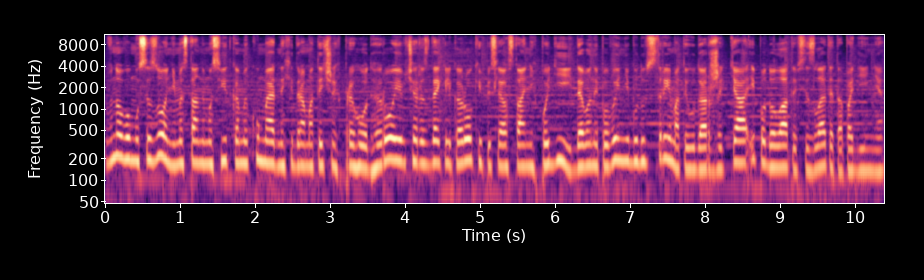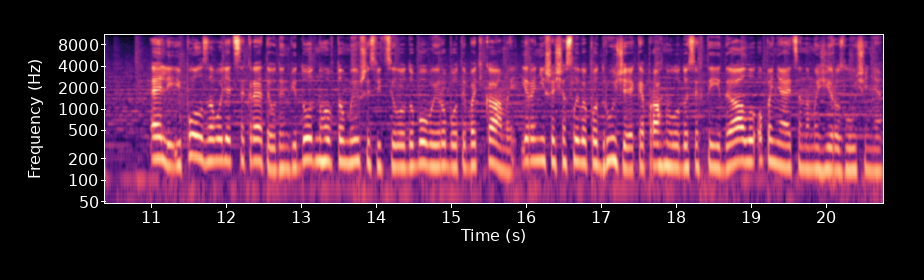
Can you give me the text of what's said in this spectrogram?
В новому сезоні ми станемо свідками кумедних і драматичних пригод героїв через декілька років після останніх подій, де вони повинні будуть стримати удар життя і подолати всі злети та падіння. Еллі і Пол заводять секрети один від одного, втомившись від цілодобової роботи батьками, і раніше щасливе подружжя, яке прагнуло досягти ідеалу, опиняється на межі розлучення.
